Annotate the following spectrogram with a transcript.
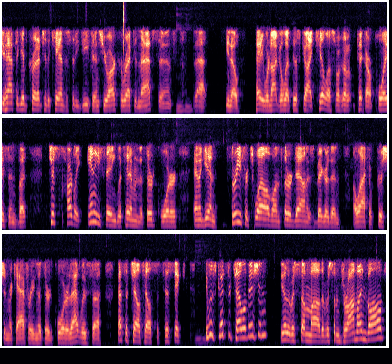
you have to give credit to the Kansas City defense. You are correct in that sense that you know, hey, we're not going to let this guy kill us. We're going to pick our poison. But just hardly anything with him in the third quarter. And again, three for twelve on third down is bigger than a lack of Christian McCaffrey in the third quarter. That was uh, that's a telltale statistic. It was good for television. You know, there was some uh, there was some drama involved.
